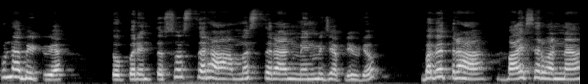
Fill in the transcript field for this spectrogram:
पुन्हा भेटूया. तोपर्यंत स्वस्त राहा मस्त राहा मेन म्हणजे आपले व्हिडिओ बघत राहा. बाय सर्वांना.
